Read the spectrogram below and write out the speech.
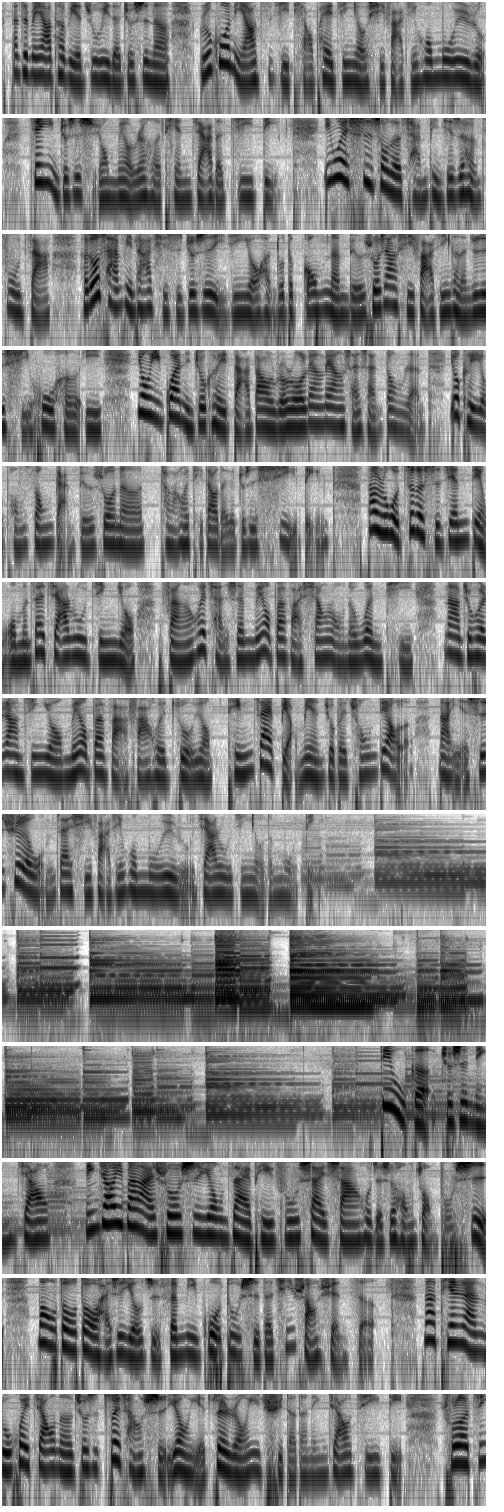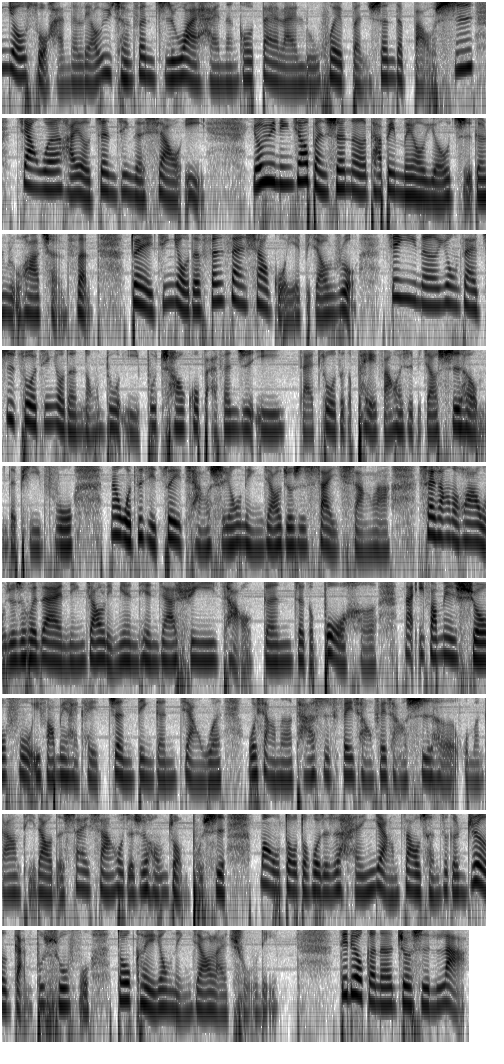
那这边要特别注意的就是呢，如果你要自己调配精油洗发精或沐浴乳，建议你就是使用没有任何添加的基底，因为市售的产品其实很复杂，很多产品它其实就是。已经有很多的功能，比如说像洗发精，可能就是洗护合一，用一罐你就可以达到柔柔亮亮、闪闪动人，又可以有蓬松感。比如说呢，常常会提到的一个就是细鳞。那如果这个时间点我们再加入精油，反而会产生没有办法相容的问题，那就会让精油没有办法发挥作用，停在表面就被冲掉了，那也失去了我们在洗发精或沐浴乳加入精油的目的。第五个就是凝胶，凝胶一般来说是用在皮肤晒伤或者是红肿不适、冒痘痘还是油脂分泌过度时的清爽选择。那天然芦荟胶呢，就是最常使用也最容易取得的凝胶基底。除了精油所含的疗愈成分之外，还能够带来芦荟本身的保湿、降温还有镇静的效益。由于凝胶本身呢，它并没有油脂跟乳化成分，对精油的分散效果也比较弱。建议呢，用在在制作精油的浓度以不超过百分之一来做这个配方，会是比较适合我们的皮肤。那我自己最常使用凝胶就是晒伤啦，晒伤的话，我就是会在凝胶里面添加薰衣草跟这个薄荷，那一方面修复，一方面还可以镇定跟降温。我想呢，它是非常非常适合我们刚刚提到的晒伤或者是红肿不适、冒痘痘或者是很痒造成这个热感不舒服，都可以用凝胶来处理。第六个呢，就是蜡。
